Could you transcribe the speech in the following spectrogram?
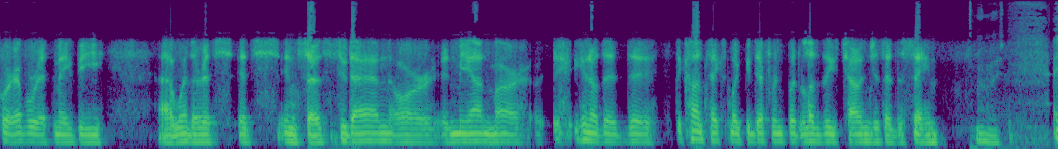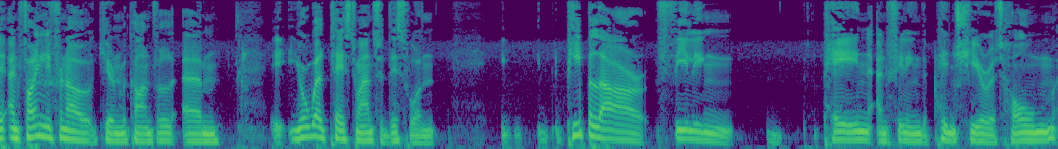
wherever it may be, uh, whether it's it's in South Sudan or in Myanmar. You know the, the the context might be different, but a lot of these challenges are the same. All right. And finally, for now, Kieran McConville, um, you're well placed to answer this one people are feeling pain and feeling the pinch here at home,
